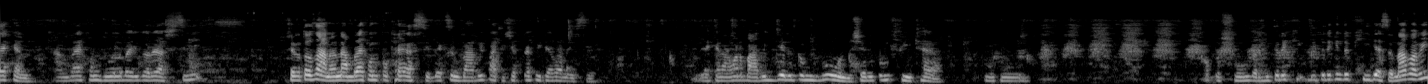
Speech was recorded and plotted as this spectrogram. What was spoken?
দেখেন, আমরা এখন জুয়েলবাড়ি করে আসছি। সেটা তো জানেন, আমরা এখন কোথায় আসছি? দেখছেন, ভাবি পাটিসাপটা পিঠা বানাইছে। দেখেন, আমার বাবির যেরকম গুণ সেরকম পিঠা। কত সুন্দর। ভিতরে ভিতরে কিন্তু ক্ষীর আছে না ভাবি?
